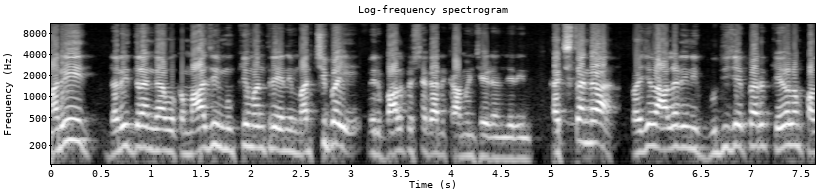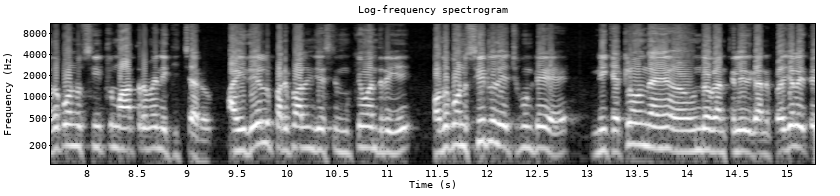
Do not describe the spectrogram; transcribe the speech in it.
మరీ దరిద్రంగా ఒక మాజీ ముఖ్యమంత్రి అని మర్చిపోయి మీరు బాలకృష్ణ గారిని కామెంట్ చేయడం జరిగింది. ఖచ్చితంగా ప్రజలు ఆల్రెడీ నీకు బుద్ధి చెప్పారు. కేవలం పదకొండు సీట్లు మాత్రమే నీకు ఇచ్చారు. ఐదేళ్ళు పరిపాలన చేసిన ముఖ్యమంత్రి పదకొండు సీట్లు తెచ్చుకుంటే నీకు ఎట్లా ఉందో ఉందో కానీ తెలియదు కానీ ప్రజలైతే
